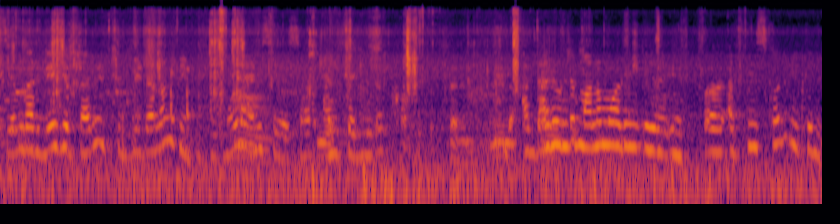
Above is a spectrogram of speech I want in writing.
సీఎం గారు ఇదే చెప్తారు it should be done on PPT mode and CSR I send you that copy అది ఉంటే మనం అది uh, అది తీసుకొని we can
